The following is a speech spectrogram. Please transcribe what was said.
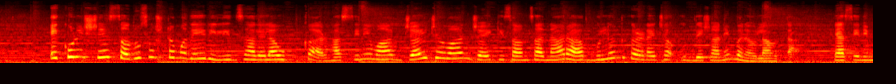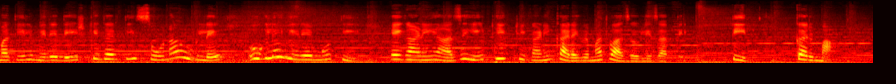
एकोणीसशे सदुसष्टमध्ये रिलीज झालेला उपकार हा सिनेमा जय जवान जय किसानचा नारा बुलंद करण्याच्या उद्देशाने बनवला होता. या सिनेमातील मेरे देश की धरती सोना उगले उगले हिरे मोती हे गाणे आजही ठिकठिकाणी कार्यक्रमात वाजवले जाते. तीन कर्मा.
